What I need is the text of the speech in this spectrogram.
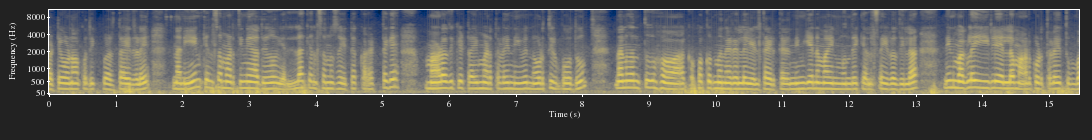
ಬಟ್ಟೆ ಒಣ ಹಾಕೋದಕ್ಕೆ ಬರ್ತಾ ಇದ್ದಾಳೆ. ನಾನು ಏನು ಕೆಲಸ ಮಾಡ್ತೀನಿ ಅದು ಎಲ್ಲ ಕೆಲಸನೂ ಸಹಿತ ಕರೆಕ್ಟಾಗೆ ಮಾಡೋದಕ್ಕೆ ಟ್ರೈ ಮಾಡ್ತಾಳೆ. ನೀವೇ ನೋಡ್ತಿರ್ಬೋದು. ನನಗಂತೂ ಅಕ್ಕಪಕ್ಕದ ಮನೆಯವರೆಲ್ಲ ಹೇಳ್ತಾ ಇರ್ತಾರೆ, ನಿನಗೇನಮ್ಮ ಇನ್ನು ಮುಂದೆ ಕೆಲಸ ಇರೋದಿಲ್ಲ. ನಿನ್ನ ಮಗಳೇ ಈಗಲೇ ಎಲ್ಲ ಮಾಡಿಕೊಡ್ತಾಳೆ, ತುಂಬ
